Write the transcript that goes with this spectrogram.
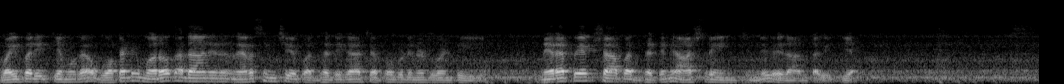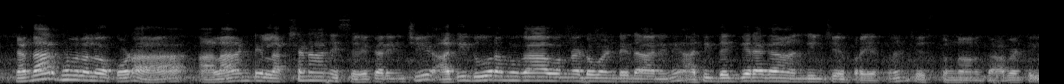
వైపరీత్యముగా ఒకటి మరొక దానిని నిరసించే పద్ధతిగా చెప్పబడినటువంటి నిరపేక్ష పద్ధతిని ఆశ్రయించింది వేదాంత విద్య. చందార్థములలో కూడా అలాంటి లక్షణాన్ని స్వీకరించి అతి దూరముగా ఉన్నటువంటి దానిని అతి దగ్గరగా అందించే ప్రయత్నం చేస్తున్నాను కాబట్టి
